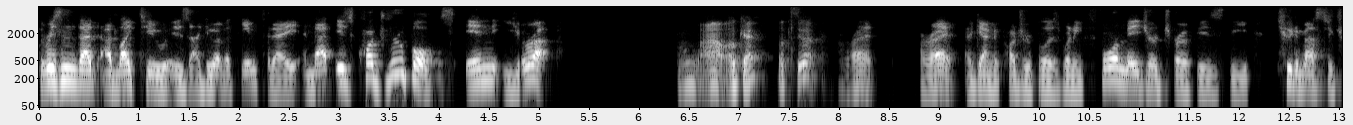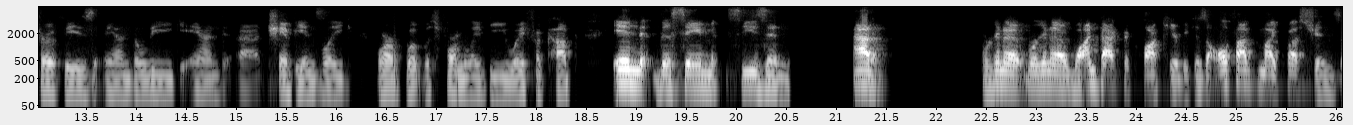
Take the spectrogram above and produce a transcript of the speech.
The reason that I'd like to is I do have a theme today, and that is quadruples in Europe. Oh, wow. Okay. Let's do it. All right. All right. Again, quadruple is winning four major trophies the two domestic trophies and the league and uh, Champions League, or what was formerly the UEFA Cup, in the same season. Adam, we're gonna we're gonna wind back the clock here because all five of my questions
